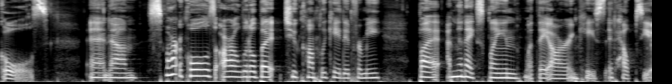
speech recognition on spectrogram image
goals. And um, SMART goals are a little bit too complicated for me, but I'm going to explain what they are in case it helps you.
